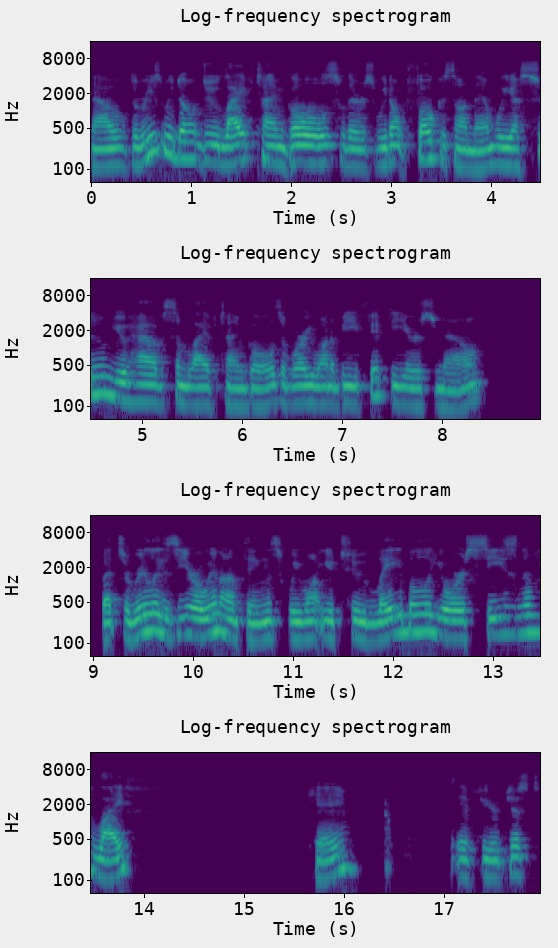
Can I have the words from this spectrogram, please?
Now, the reason we don't do lifetime goals, there's we don't focus on them. We assume you have some lifetime goals of where you want to be 50 years from now. But to really zero in on things, we want you to label your season of life. Okay. If you're just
